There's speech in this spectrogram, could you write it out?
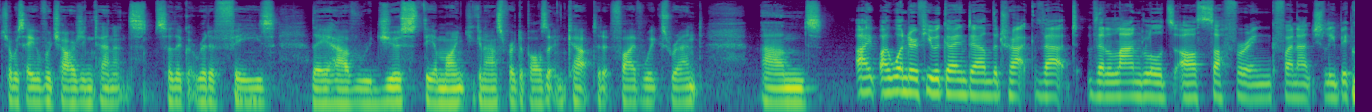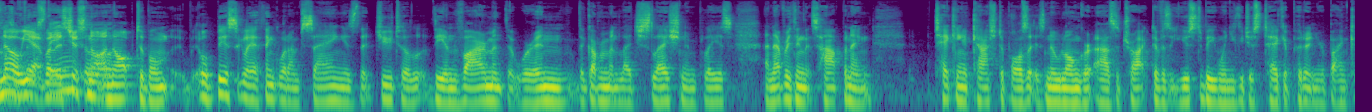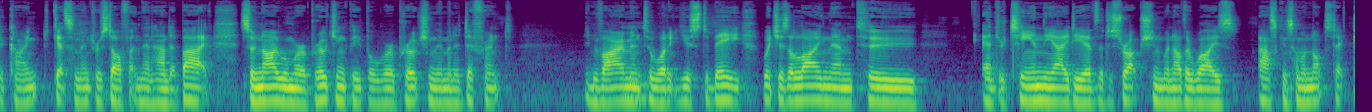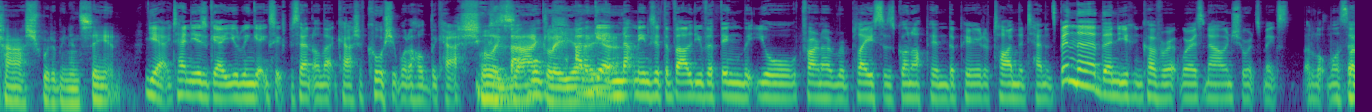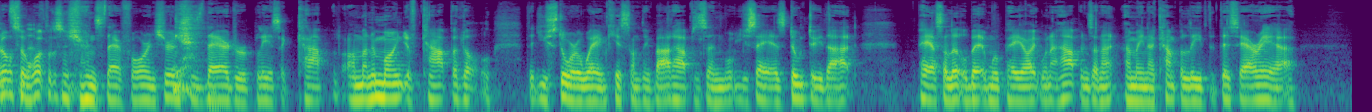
shall we say, overcharging tenants. So they've got rid of fees. They have reduced the amount you can ask for a deposit and capped it at five weeks' rent. And I, I, wonder if you were going down the track that the landlords are suffering financially because no, yeah, but it's just or? not an optimal. Well, basically, I think what I'm saying is that due to the environment that we're in, the government legislation in place, and everything that's happening, taking a cash deposit is no longer as attractive as it used to be when you could just take it, put it in your bank account, get some interest off it, and then hand it back. So now, when we're approaching people, we're approaching them in a different environment to what it used to be, which is allowing them to entertain the idea of the disruption when otherwise asking someone not to take cash would have been insane. Yeah, 10 years ago, you'd been getting 6% on that cash. Of course, you want to hold the cash. Well, exactly. Yeah, and again, yeah. that means if the value of the thing that you're trying to replace has gone up in the period of time the tenant's been there, then you can cover it. Whereas now insurance makes a lot more sense. But also, what was insurance there for? Insurance yeah. is there to replace a cap, um, an amount of capital that you store away in case something bad happens. And what you say is, don't do that pay us a little bit and we'll pay out when it happens. And I, I mean, I can't believe that this area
